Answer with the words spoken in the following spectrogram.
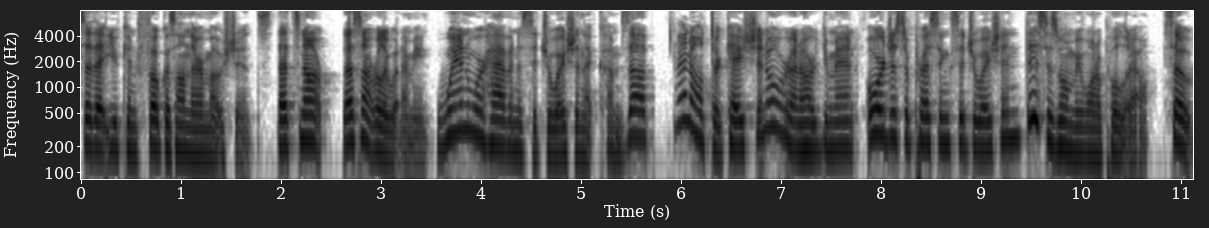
so that you can focus on their emotions. That's not that's not really what I mean. When we're having a situation that comes up, an altercation or an argument or just a pressing situation, this is when we want to pull it out. So,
